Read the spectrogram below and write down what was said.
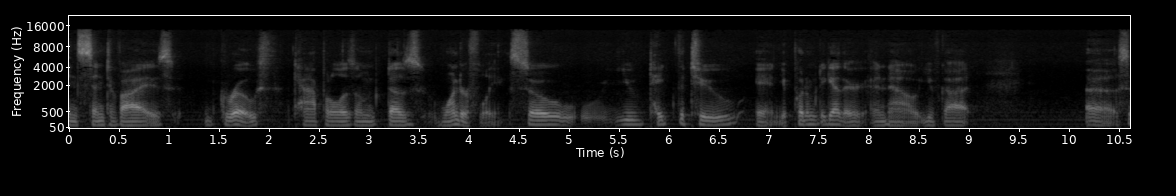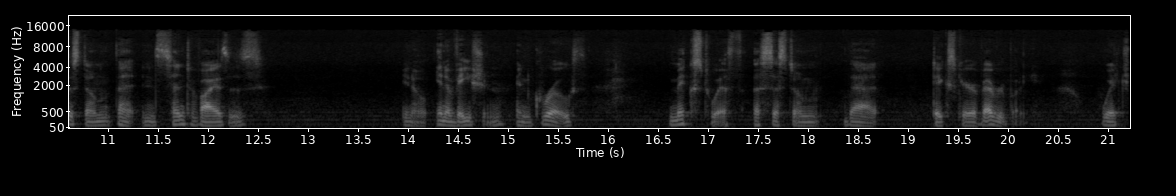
incentivize growth, capitalism does wonderfully. So you take the two and you put them together, and now you've got a system that incentivizes, you know, innovation and growth, mixed with a system that takes care of everybody, which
